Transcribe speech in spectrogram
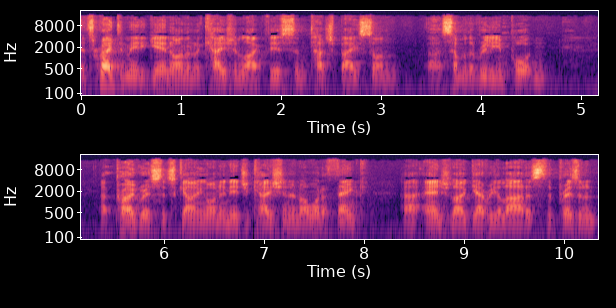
it's great to meet again on an occasion like this and touch base on uh, some of the really important uh, progress that's going on in education. And I want to thank uh, Angelo Gavrielatos, the President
